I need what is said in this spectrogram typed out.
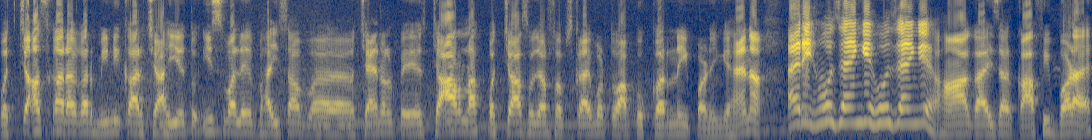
पचास कार अगर मिनी कार चाहिए तो इस वाले भाई साहब चैनल पे चार लाख पचास हज़ार सब्सक्राइबर तो आपको करने ही पड़ेंगे, है ना? अरे, हो जाएँगे हो जाएँगे। हाँ गाइस यार, काफ़ी बड़ा है।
